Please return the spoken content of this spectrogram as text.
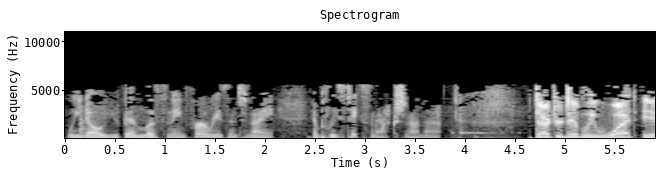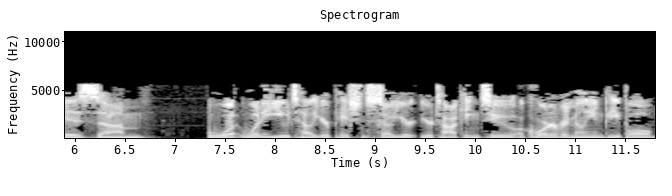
We know you've been listening for a reason tonight and please take some action on that. Dr. Dibley, what is um, what what do you tell your patients? So you're you're talking to a quarter of a million people,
